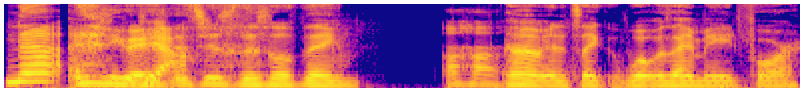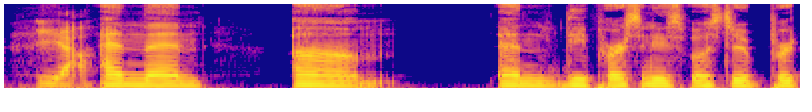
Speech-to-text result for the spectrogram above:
now anyway Yeah. it's just this whole thing Uh huh. um, and it's like what was i made for Yeah. and then um and the person who's supposed to be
